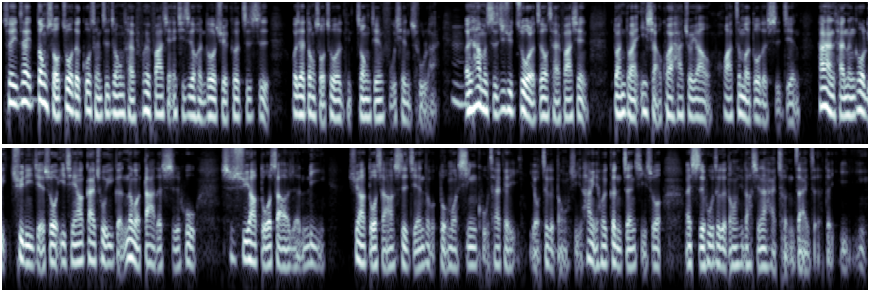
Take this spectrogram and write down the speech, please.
所以在动手做的过程之中，才会发现，诶、欸，其实有很多的学科知识会在动手做的中间浮现出来。嗯，而且他们实际去做了之后，才发现，短短一小块，他就要花这么多的时间，他才才能够理去理解说，以前要盖出一个那么大的石户，是需要多少人力。需要多少时间，多多么辛苦才可以有这个东西？他们也会更珍惜说，哎，石斛这个东西到现在还存在着的意义。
